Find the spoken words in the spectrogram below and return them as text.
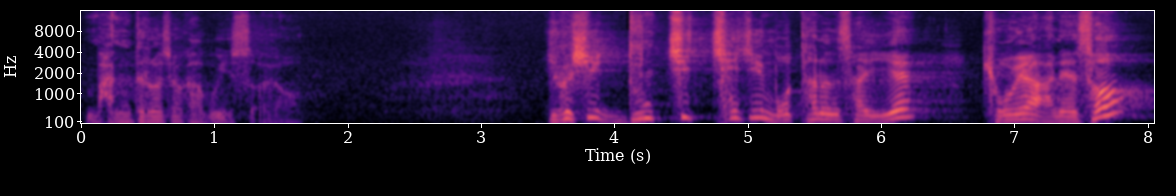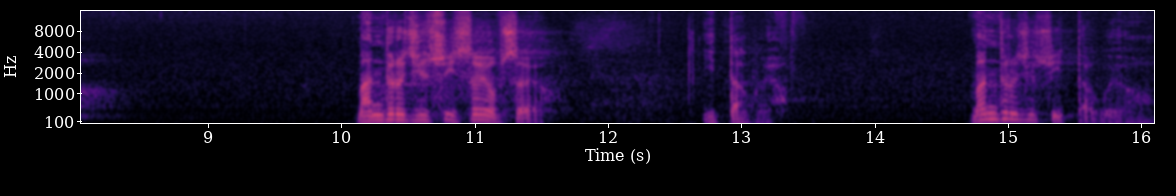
만들어져 가고 있어요. 이것이 눈치채지 못하는 사이에 교회 안에서 만들어질 수 있어요, 없어요? 있다고요. 만들어질 수 있다고요.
